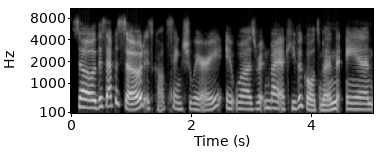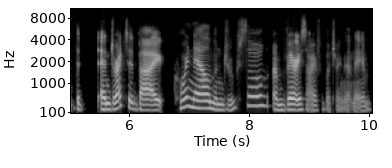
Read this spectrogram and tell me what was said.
So, this episode is called Sanctuary. It was written by Akiva Goldsman and the and directed by Kornél Mundruczó. I'm very sorry for butchering that name.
